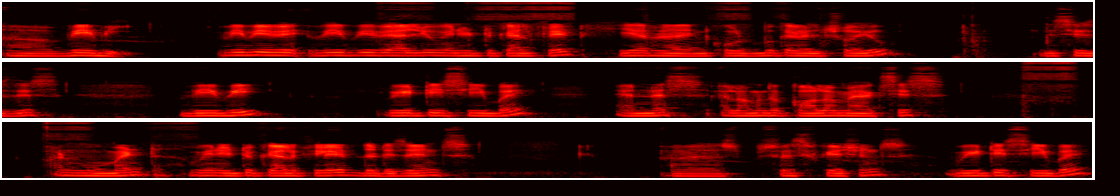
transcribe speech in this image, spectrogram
uh, VB VB VB value we need to calculate. Here uh, in code book I will show you. This is this. VB VTC by NS along the column axis. And moment we need to calculate the designs uh, specifications. VTC by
